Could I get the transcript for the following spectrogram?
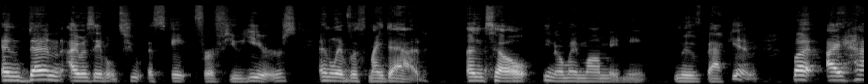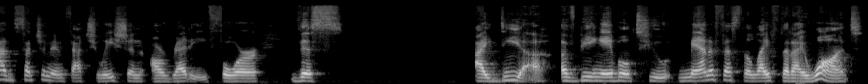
and then I was able to escape for a few years and live with my dad until, you know, my mom made me move back in. But I had such an infatuation already for this idea of being able to manifest the life that I want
